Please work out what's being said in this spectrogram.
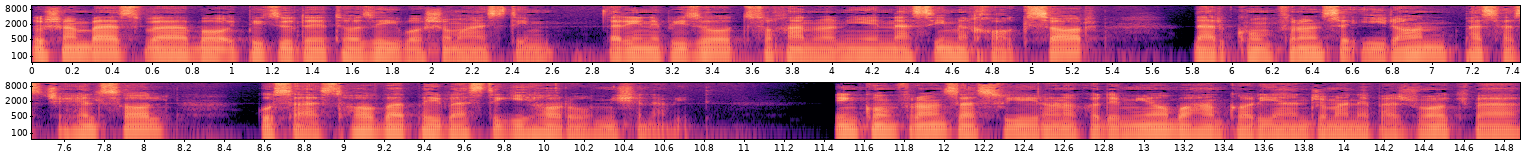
دوشنبه است و با اپیزود تازه‌ای با شما هستیم. در این اپیزود سخنرانی نسیم خاکسار در کنفرانس ایران پس از چهل سال گسست ها و پیوستگی ها رو میشنوید. این کنفرانس از سوی ایران آکادمیا با همکاری انجمن پژواک و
